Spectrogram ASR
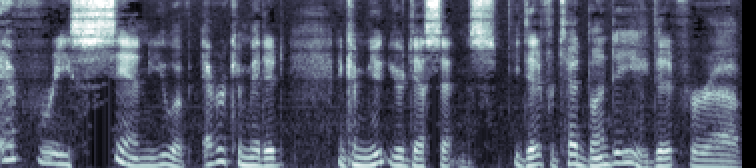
every sin you have ever committed and commute your death sentence. He did it for Ted Bundy. He did it for um,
